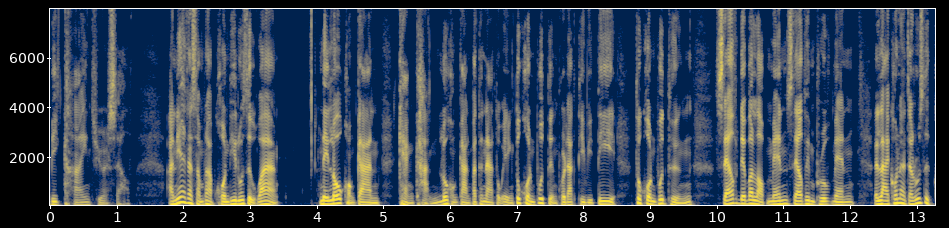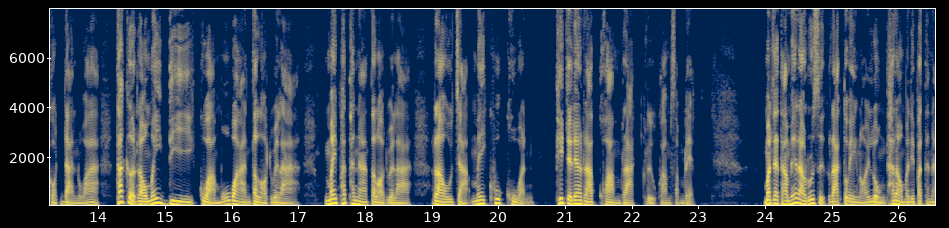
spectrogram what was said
be kind to yourself อันนี้จะสำหรับคนที่รู้สึกว่า ในโลกของการแข่งขันโลกของการพัฒนาตัวเอง ทุกคนพูดถึง productivity ทุกคนพูดถึง self development self improvement หลายๆคนอาจจะรู้สึกกดดันว่า ถ้าเกิดเราไม่ดีกว่าเมื่อวานตลอดเวลา ไม่พัฒนาตลอดเวลา เราจะไม่คู่ควรที่จะได้รับความรักหรือความสำเร็จ มันจะทำให้เรารู้สึกรักตัวเองน้อยลง ถ้าเราไม่ได้พัฒนา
